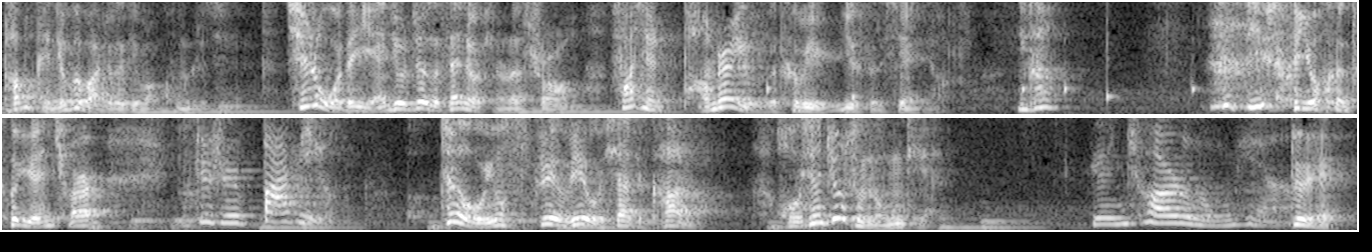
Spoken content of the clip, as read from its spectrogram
他们肯定会把这个地方控制起来。其实我在研究这个三角形的时候，发现旁边有一个特别有意思的现象，你看，这地上有很多圆圈儿，这是八饼，这个我用 Street View 下去看了，好像就是农田。圆圈的农田啊？对，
